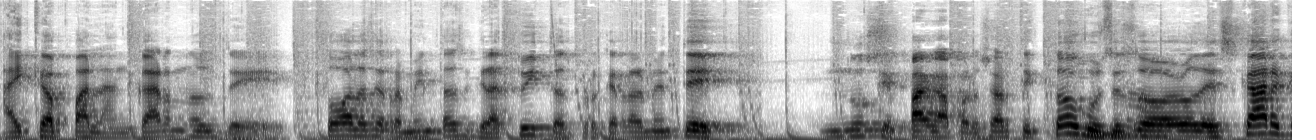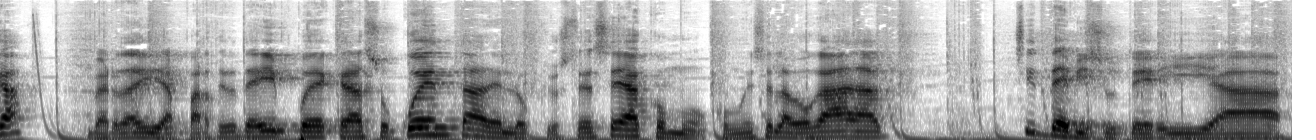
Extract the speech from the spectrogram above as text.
hay que apalancarnos de todas las herramientas gratuitas, porque realmente no se paga para usar TikTok, usted solo lo descarga, ¿verdad? Y a partir de ahí puede crear su cuenta de lo que usted sea, como, como dice la abogada, si de bisutería,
